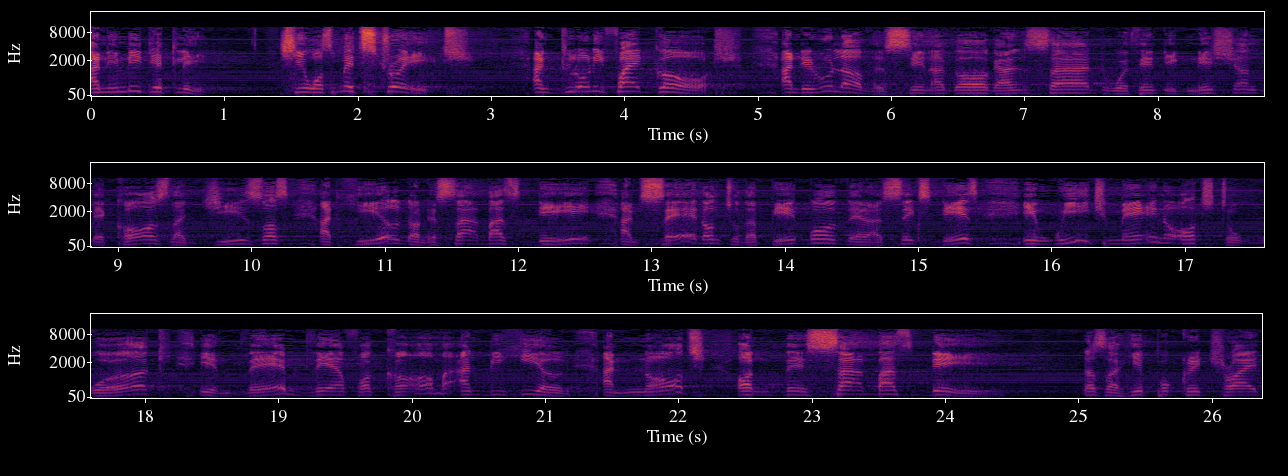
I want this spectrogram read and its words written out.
And immediately, she was made straight and glorified God And the ruler of the synagogue answered with indignation because that Jesus had healed on the Sabbath day and said unto the people, there are six days in which men ought to work. In them therefore come and be healed and not on the Sabbath day. That's a hypocrite right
